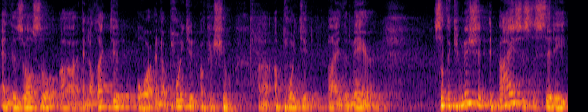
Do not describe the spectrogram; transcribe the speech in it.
And there's also uh, an elected or an appointed official uh, appointed by the mayor. So the commission advises the city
